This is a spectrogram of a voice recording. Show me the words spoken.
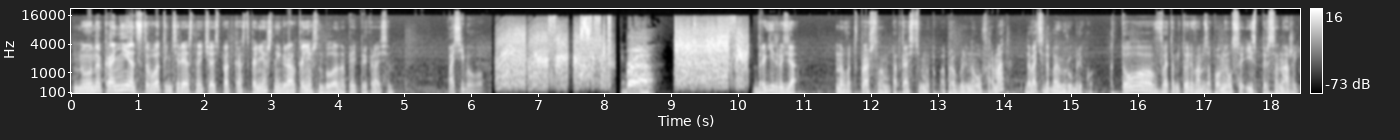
Ну, наконец-то, вот интересная часть подкаста. Конечно, играл, конечно, был он опять прекрасен. Спасибо, Вова. Дорогие друзья, ну вот в прошлом подкасте мы п- опробовали новый формат. Давайте добавим рубрику. Кто в этом туре вам запомнился из персонажей?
